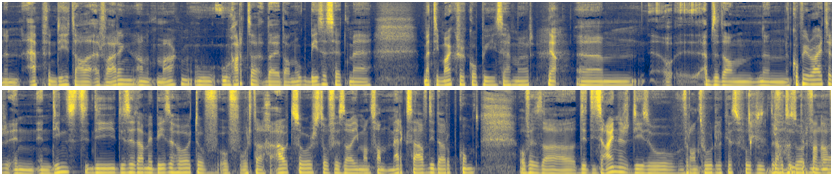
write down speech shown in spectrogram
een app, een digitale ervaring aan het maken, hoe, hoe hard dat, dat je dan ook bezig bent met, met die microcopy, zeg maar. Ja. Ehm, heb je dan een copywriter in, in dienst die, die zich daarmee bezighoudt? Of, of wordt dat geoutsourced? Of is dat iemand van het merk zelf die daarop komt? Of is dat de designer die zo verantwoordelijk is voor de, ervoor te er zorgen vanaf.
